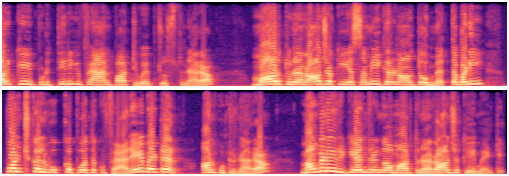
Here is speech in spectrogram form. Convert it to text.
ఆర్కే ఇప్పుడు తిరిగి ఫ్యాన్ పార్టీ వైపు చూస్తున్నారా? మారుతున్న రాజకీయ సమీకరణాలతో మెత్తబడి పొలిటికల్ ఉక్కపోతకు ఫ్యానే బెటర్ అనుకుంటున్నారా? మంగళగిరి కేంద్రంగా మారుతున్న రాజకీయం ఏంటి?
